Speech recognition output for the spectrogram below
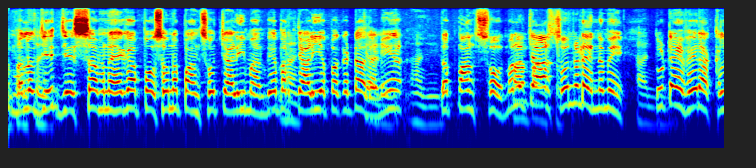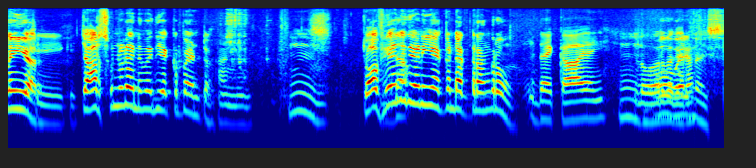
ਮਤਲਬ ਜੇ ਜਿਸ ਨਾਲ ਹੈਗਾ ਆਪਾਂ ਉਸ ਨਾਲ 540 ਮੰਨਦੇ ਆ ਪਰ 40 ਆਪਾਂ ਘਟਾ ਦੇਣੇ ਆ। ਤਾਂ 500 ਮਤਲਬ 499 ਤੂੰ ਟੈਫੇ ਰੱਖ ਲਈ ਯਾਰ। ਠੀਕ ਹੈ। 499 ਦੀ ਇੱਕ ਪੈਂਟ। ਹਾਂਜੀ। ਹੂੰ। ਟੌਫੀਆਂ ਨਹੀਂ ਦੇਣੀਆਂ ਕੰਡਕਟਰ ਅੰਗਰੋਂ ਇਦਾਂ ਇੱਕ ਆ ਜੀ ਲੋਅਰ ਵਗੈਰਾ। ਨਾਈਸ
